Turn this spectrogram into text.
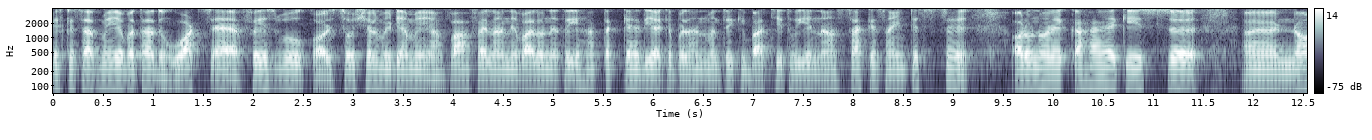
इसके साथ मैं ये बता दूँ व्हाट्सएप फेसबुक और सोशल मीडिया में अफवाह फैलाने वालों ने तो यहाँ तक कह दिया कि प्रधानमंत्री की बातचीत हुई है नासा के साइंटिस्ट से। और उन्होंने कहा है कि इस नौ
